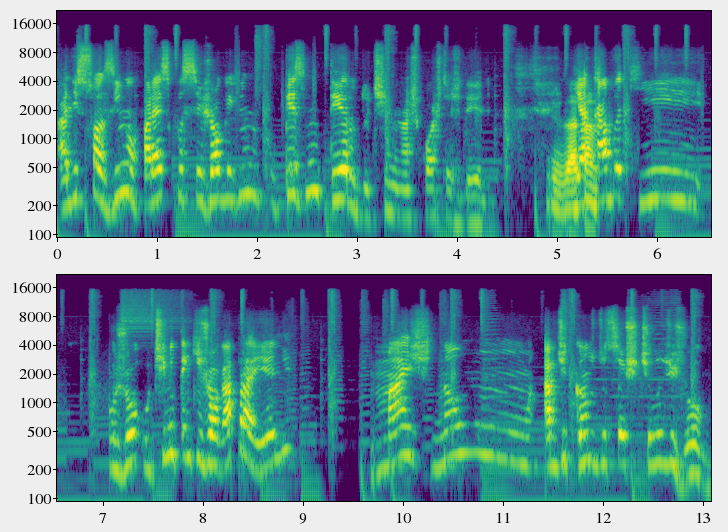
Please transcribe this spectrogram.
ali sozinho, parece que você joga o peso inteiro do time nas costas dele. Exatamente. E acaba que o, jogo, o time tem que jogar para ele, mas não abdicando do seu estilo de jogo.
